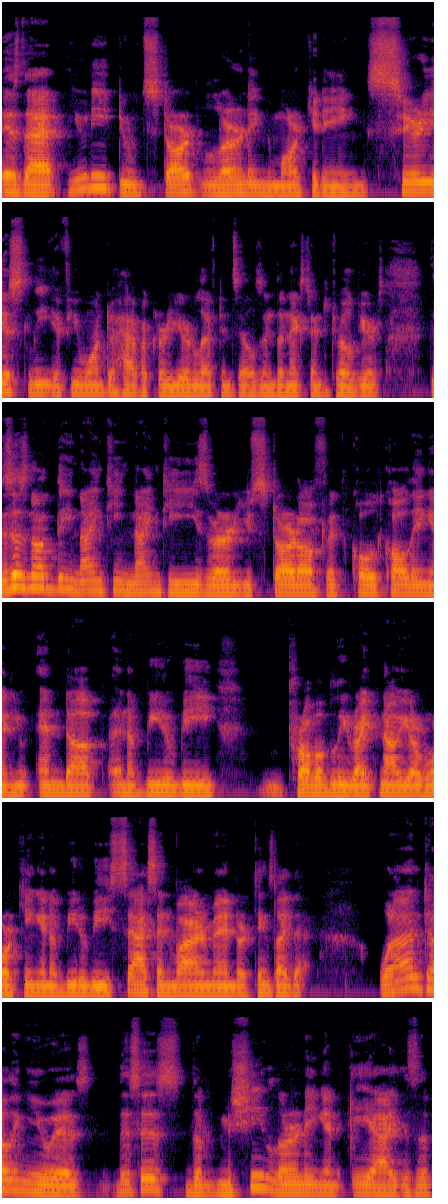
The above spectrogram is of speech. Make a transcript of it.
is that you need to start learning marketing seriously if you want to have a career left in sales in the next 10 to 12 years. This is not the 1990s where you start off with cold calling and you end up in a B2B. Probably right now you're working in a B2B SaaS environment or things like that. What I'm telling you is this is the machine learning and AI is a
